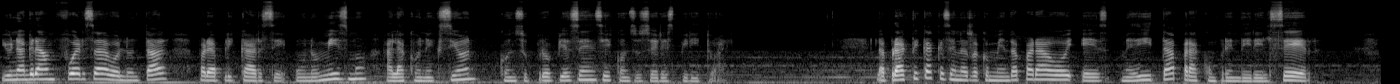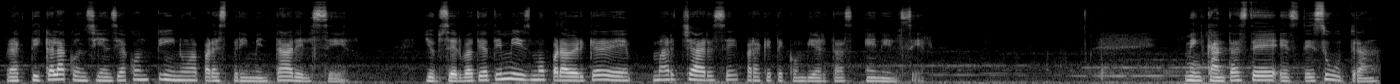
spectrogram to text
y una gran fuerza de voluntad para aplicarse uno mismo a la conexión con su propia esencia y con su ser espiritual. La práctica que se nos recomienda para hoy es medita para comprender el ser, practica la conciencia continua para experimentar el ser. Y obsérvate a ti mismo para ver que debe marcharse para que te conviertas en el ser. Me encanta este, este sutra,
